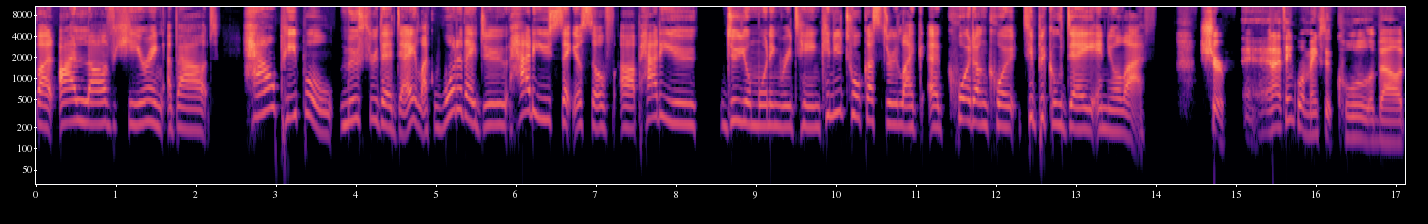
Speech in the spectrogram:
but I love hearing about how people move through their day. Like, what do they do? How do you set yourself up? How do you do your morning routine? Can you talk us through like a quote unquote typical day in your life? Sure. And I think what makes it cool about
